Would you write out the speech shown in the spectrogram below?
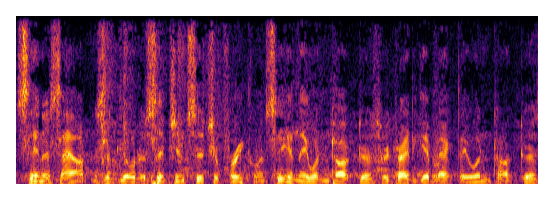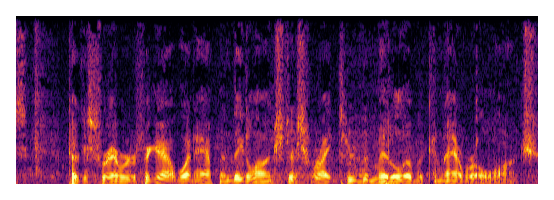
sent us out and said, go to such and such a frequency, and they wouldn't talk to us. We tried to get back, they wouldn't talk to us. Took us forever to figure out what happened. They launched us right through the middle of a Canaveral launch.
